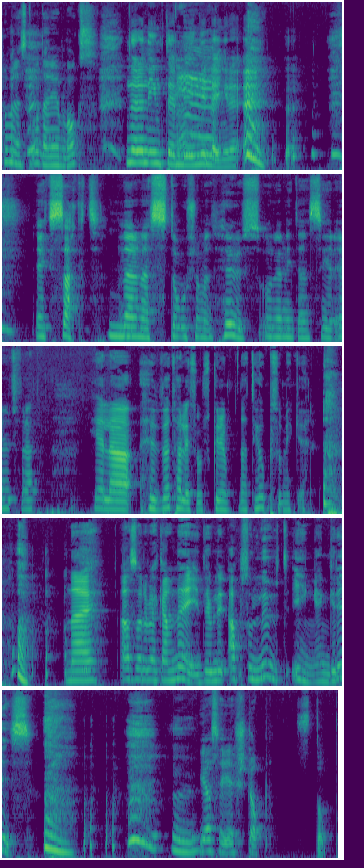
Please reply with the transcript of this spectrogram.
kommer den stå där i en box. när den inte är mini längre. Exakt. Mm. När den är stor som ett hus och den inte ens ser ut för att hela huvudet har liksom skrumpnat ihop så mycket. nej, alltså Rebecka nej. Det blir absolut ingen gris. Jag säger stopp. Stopp.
